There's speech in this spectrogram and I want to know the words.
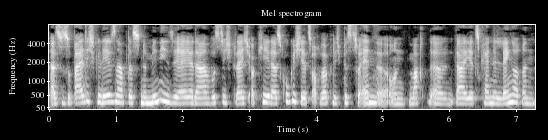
also sobald ich gelesen habe, dass eine Miniserie, da wusste ich gleich, okay, das gucke ich jetzt auch wirklich bis zu Ende und mache äh, da jetzt keine längeren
